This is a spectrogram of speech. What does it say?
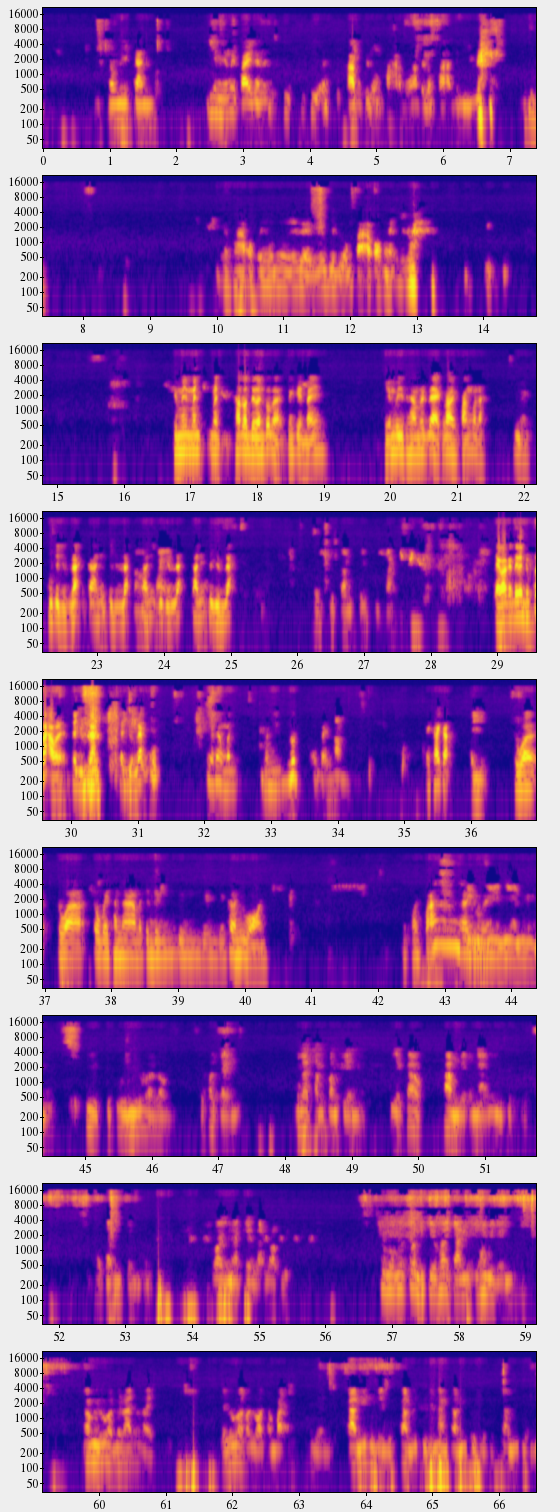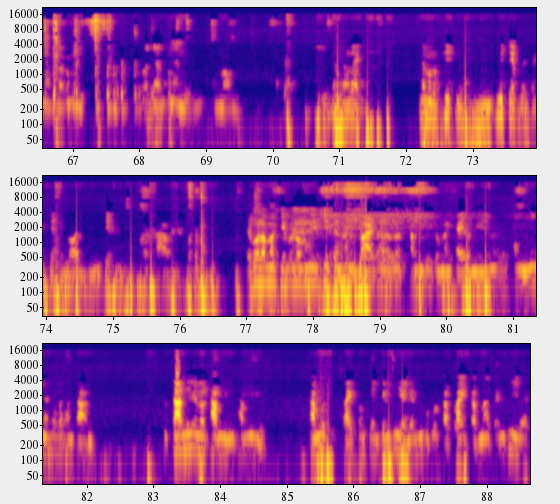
เรามีการยังยังไม่ไปนะแล้วที่ที่เอ้ยพาไปหลงป่าว่าไปหลงป่าจะดีไหมจะพาออกไปโน่นโน่นเรื่อยๆไม่รู้จะหลงป่าออกไหนไม่รู้คือมันมันมันถ้าเราเดินปุ๊บแบบสังเกตไหมเห็นวิธีทำแรกๆเล่าให้ฟังว่าล่ะ กูจะหยุดละการนี้จะหยุดละการนี้จะหยุดละการนี้จะหยุดละคือตามที่ต่างแต่ว่าก็เดินทุกคราวเลยจะหยุดละจะหยุดละกระทั่งมันมันรุดออกไปคล้ายๆกับไอ้ตัวตัวตัวเวทนา มันจะดึงดึงดึงดึงเข้านิวรณ์คอยฟังๆแล้วอยู่เลยนี่นี่อันนี้เนี่ยที่ที่พูดอย่างนี้ว่าเราจะเข้าใจ เวลาทำความเพียรเนี่ยที่จะก้าวข้ามเวทนานี่มันคือ เข้าใจที่เป็นก็จะมาเจอหลายรอบชั่วโมงต้นที่เจอพระอาจารย์ให้ไปเดินเราไม่รู้ว่าเวลาเท่าไหร่แต่รู้ว่าเขารอทำบัตรเดินก้าวนี้คือจะหยุดก้าวนี้คือจะนั่งก้าวนี้คือจะหยุดก้าวนี้คือจะนั่งเราก็ไม่หยุดเพราะอาจารย์นั่งอยู่มองอยู่ครั้งแรกแล้วมันก็พลิกอยู่ไม่เจ็บเลยจากเจ็บเป็นร้อยไม่เจ็บข้อเท้าแต่พอเรามาเก็บอารมณ์นี่ที่เป็นให้บายแล้วเราก็ทำด้วยกำลังใจเรามีทำอย่างนี้นะเราก็ทำตาม ตามที่เราทำมันทำไม่อยู่ทำก็ใส่ความเพียรเต็มที่เดี๋ยวมันก็กลับไปกลับมาเต็มที่เลย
